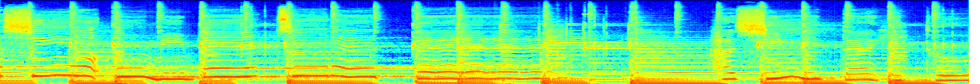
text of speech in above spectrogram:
私を海辺連れて走った人よ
